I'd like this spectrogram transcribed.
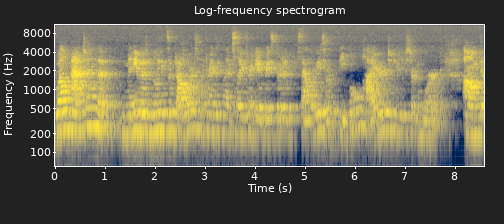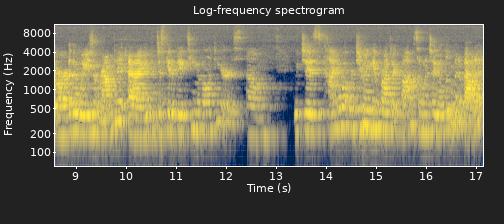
well imagine that many of those millions of dollars in the Transatlantic Slave Trade Database go to salaries or people hired to do certain work. Um, there are other ways around it. Uh, you could just get a big team of volunteers, um, which is kind of what we're doing at Project Vox. I'm going to tell you a little bit about it.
